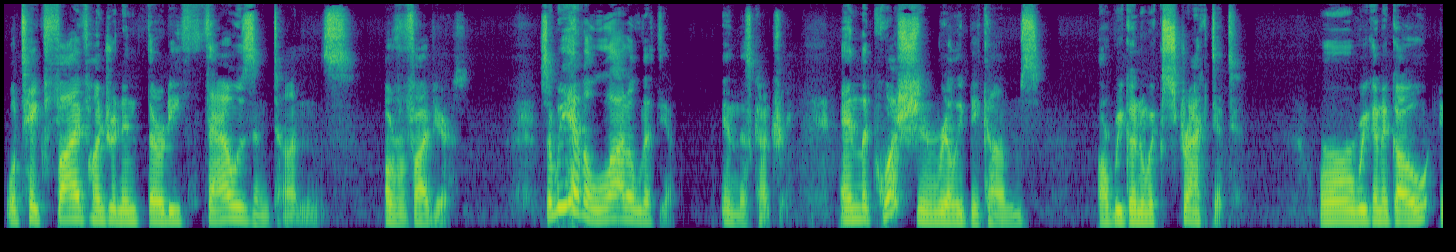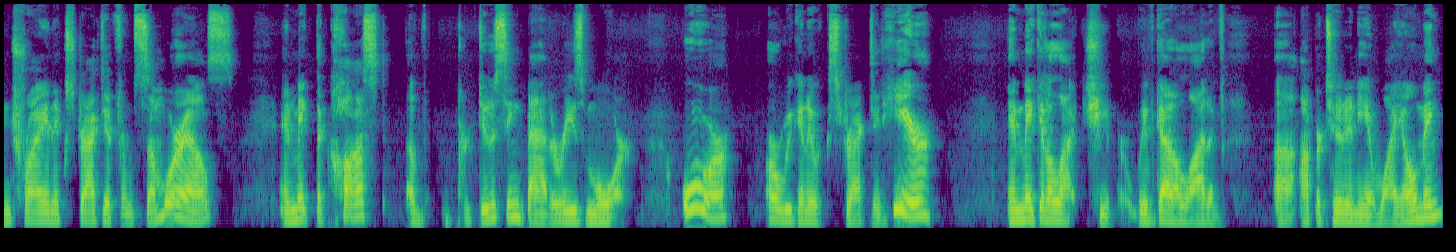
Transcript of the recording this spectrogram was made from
will take 530,000 tons over five years. So we have a lot of lithium in this country. And the question really becomes are we going to extract it? Or are we going to go and try and extract it from somewhere else and make the cost of producing batteries more? Or are we going to extract it here and make it a lot cheaper? We've got a lot of uh, opportunity in Wyoming.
